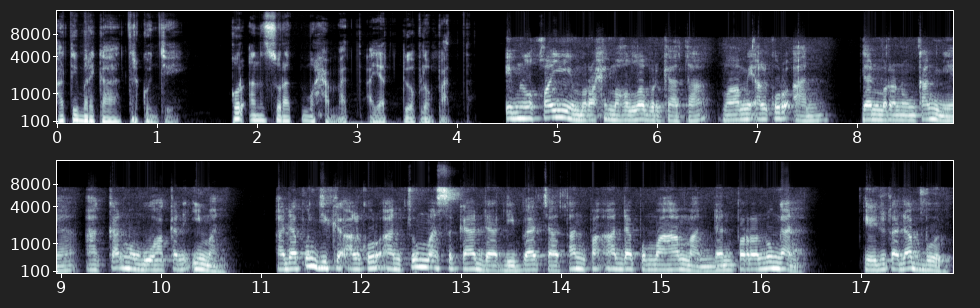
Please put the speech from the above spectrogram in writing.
Hati mereka terkunci? Quran Surat Muhammad ayat 24. Ibnu Qayyim rahimahullah berkata, memahami Al-Quran dan merenungkannya akan membuahkan iman. Adapun jika Al-Quran cuma sekadar dibaca tanpa ada pemahaman dan perenungan, yaitu tadabbur,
